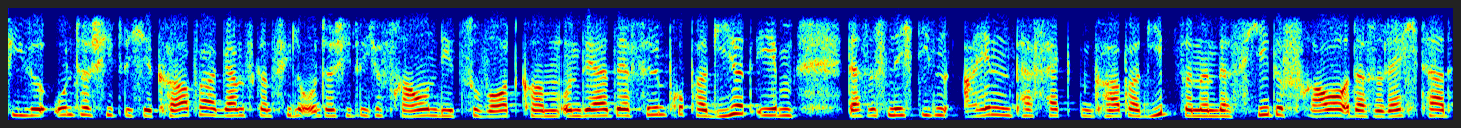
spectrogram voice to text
viele unterschiedliche Körper, ganz, ganz viele unterschiedliche Frauen, die zu Wort kommen. Und der, der Film propagiert eben, dass es nicht diesen einen perfekten Körper gibt, sondern sondern dass jede Frau das Recht hat,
